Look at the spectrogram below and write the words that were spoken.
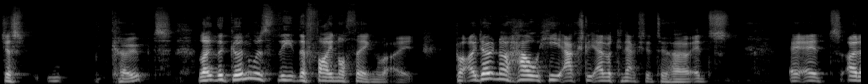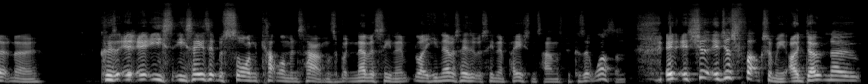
just coped. Like, the gun was the the final thing, right? But I don't know how he actually ever connected it to her. It's, it, it's I don't know. Because he, he says it was saw in Catwoman's hands, but never seen it. Like he never says it was seen in patient's hands because it wasn't. It it, ju- it just fucks with me. I don't know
